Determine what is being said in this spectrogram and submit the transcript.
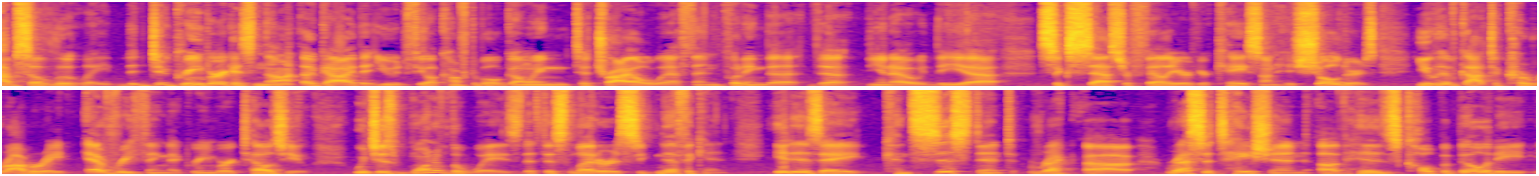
Absolutely. Greenberg is not a guy that you would feel comfortable going to trial with and putting the the you know the uh, success or failure of your case on his shoulders. You have got to corroborate everything that Greenberg tells you, which is one of the ways that this letter is significant. It is a consistent rec- uh, recitation of his culpability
